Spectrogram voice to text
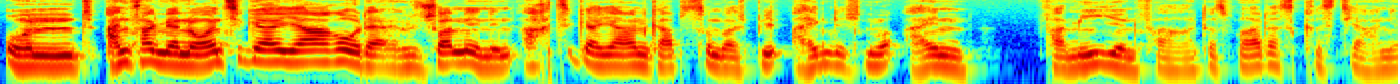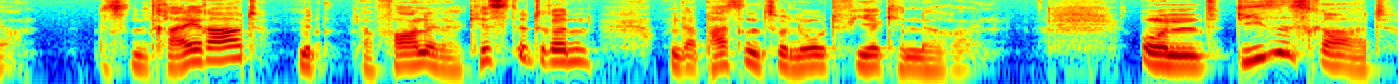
Und Anfang der 90er Jahre oder schon in den 80er Jahren gab es zum Beispiel eigentlich nur ein Familienfahrrad. Das war das Christiania. Das ist ein Dreirad mit nach vorne einer Kiste drin und da passen zur Not vier Kinder rein. Und dieses Rad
